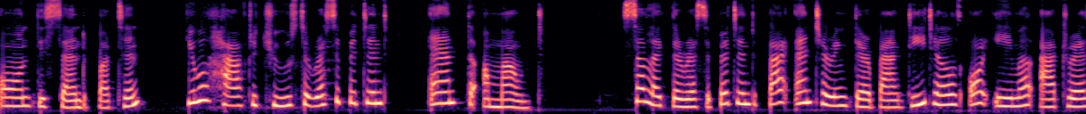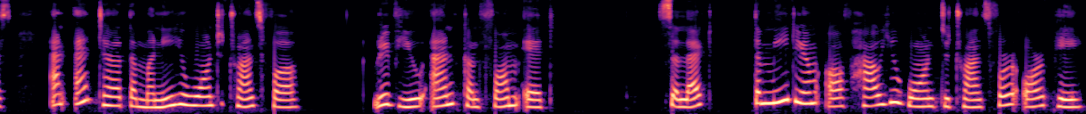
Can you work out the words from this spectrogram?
on the Send button, you will have to choose the recipient and the amount. Select the recipient by entering their bank details or email address and enter the money you want to transfer. Review and confirm it. Select the medium of how you want to transfer or pay.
